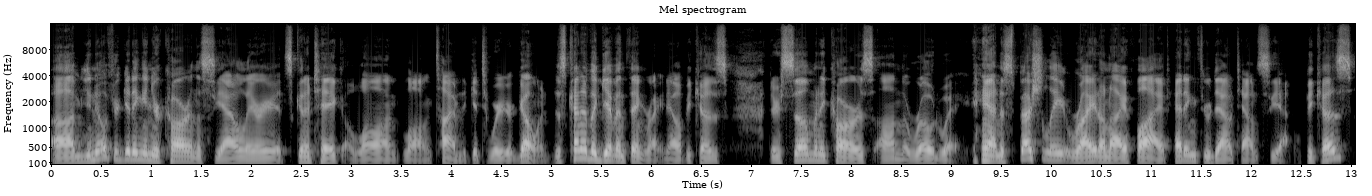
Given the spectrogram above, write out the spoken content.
Um, you know, if you're getting in your car in the Seattle area, it's going to take a long, long time to get to where you're going. It's kind of a given thing right now because there's so many cars on the roadway, and especially right on I 5 heading through downtown Seattle because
